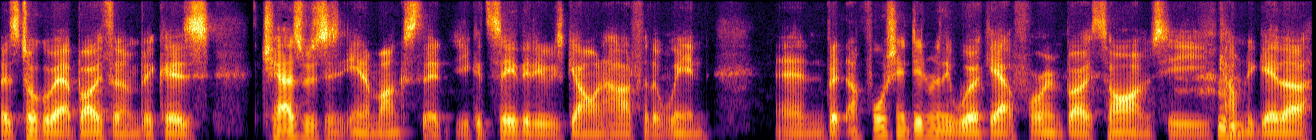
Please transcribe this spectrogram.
let's talk about both of them because Chaz was just in amongst it. You could see that he was going hard for the win, and but unfortunately, it didn't really work out for him both times. He come together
